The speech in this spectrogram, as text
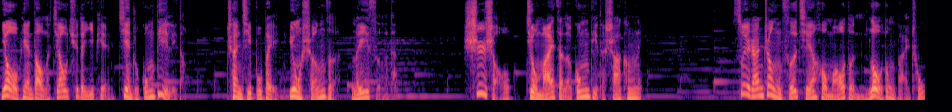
诱骗到了郊区的一片建筑工地里头，趁其不备，用绳子勒死了他，尸首就埋在了工地的沙坑内。虽然证词前后矛盾，漏洞百出，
